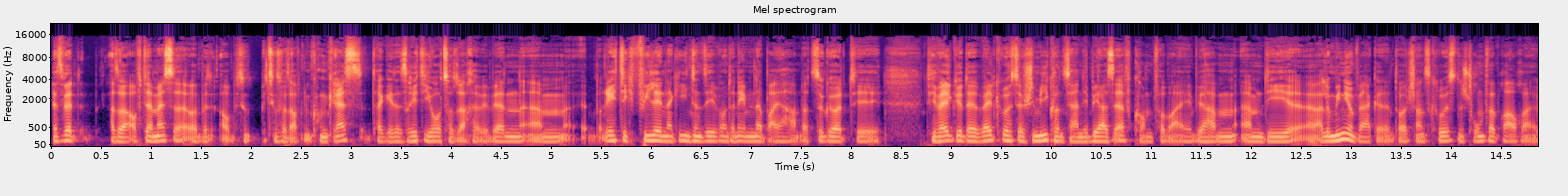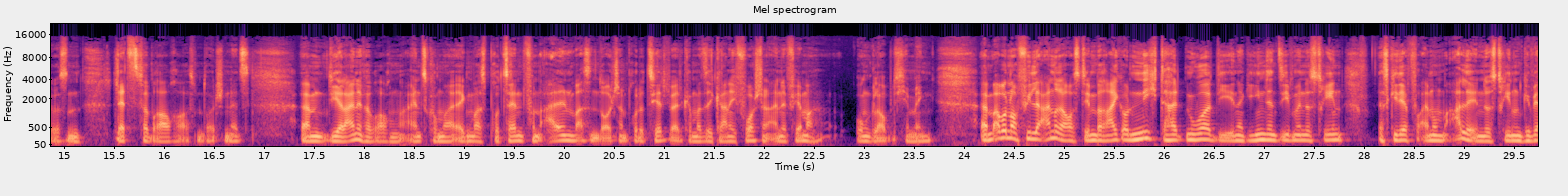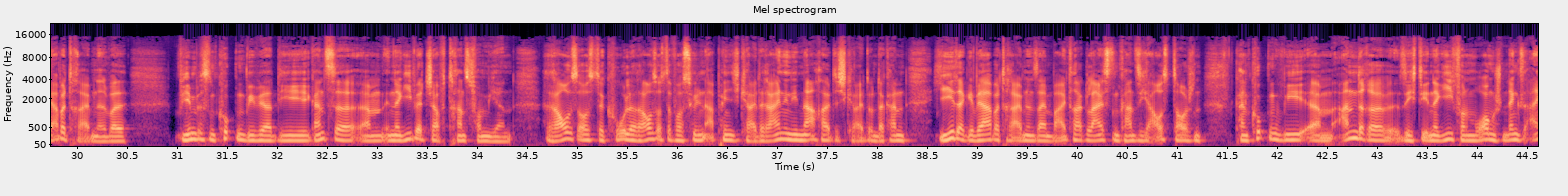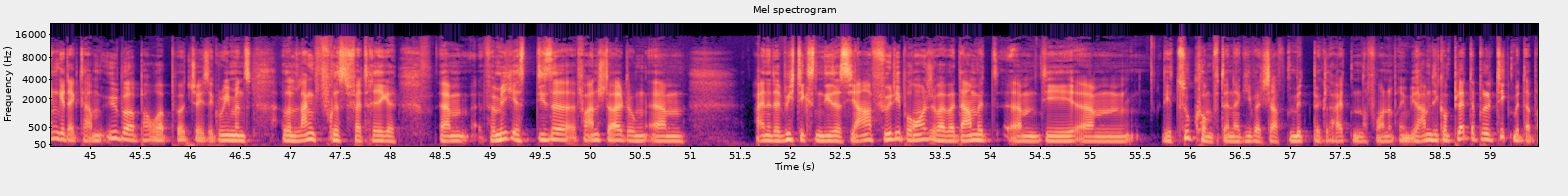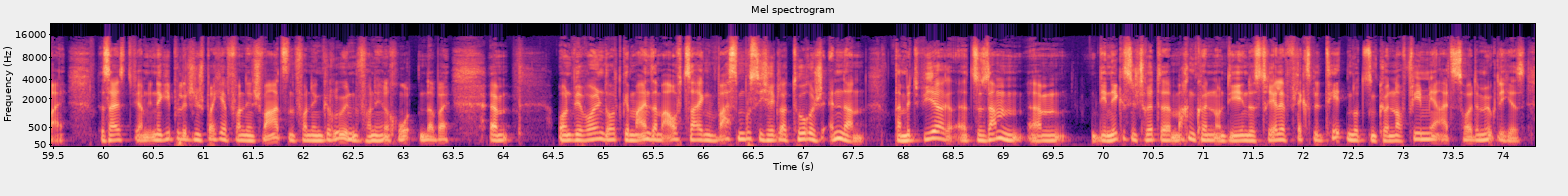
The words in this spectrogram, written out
es wird, also auf der Messe, beziehungsweise auf dem Kongress, da geht es richtig hoch zur Sache. Wir werden ähm, richtig viele energieintensive Unternehmen dabei haben. Dazu gehört die, die Welt, der weltgrößte Chemiekonzern, die BASF, kommt vorbei. Wir haben ähm, die äh, Aluminiumwerke, Deutschlands größten Stromverbraucher, größten Letztverbraucher aus dem deutschen Netz. Ähm, die alleine verbrauchen 1, irgendwas Prozent von allem, was in Deutschland produziert wird. Kann man sich gar nicht vorstellen. Eine Firma unglaubliche Mengen. Ähm, aber noch viele andere aus dem Bereich und nicht halt nur die energieintensiven Industrien. Es geht ja vor allem um alle Industrien und Gewerbetreibenden, weil wir müssen gucken, wie wir die ganze ähm, Energiewirtschaft transformieren. Raus aus der Kohle, raus aus der fossilen Abhängigkeit, rein in die Nachhaltigkeit. Und da kann jeder Gewerbetreibende seinen Beitrag leisten, kann sich austauschen, kann gucken, wie ähm, andere sich die Energie von morgen schon längst eingedeckt haben über Power Purchase Agreements, also Langfristverträge. Ähm, für mich ist diese Veranstaltung ähm, eine der wichtigsten dieses Jahr für die Branche, weil wir damit ähm, die, ähm, die Zukunft der Energiewirtschaft mit begleiten, nach vorne bringen. Wir haben die komplette Politik mit dabei. Das heißt, wir haben energiepolitischen Sprecher von den Schwarzen, von den Grünen, von den Roten dabei. Ähm, und wir wollen dort gemeinsam aufzeigen, was muss sich regulatorisch ändern, damit wir äh, zusammen ähm, die nächsten Schritte machen können und die industrielle Flexibilität nutzen können, noch viel mehr als es heute möglich ist.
